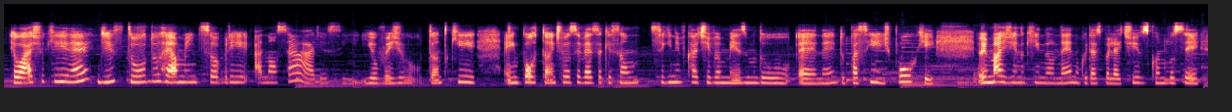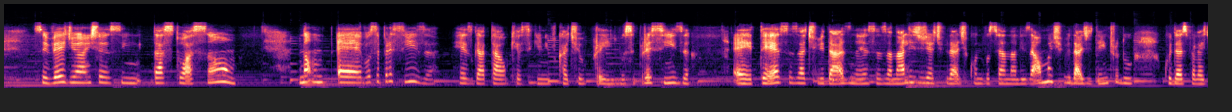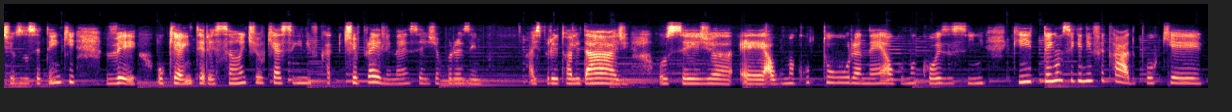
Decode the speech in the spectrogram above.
Eu acho que, né, diz tudo realmente sobre a nossa área, assim. E eu vejo o tanto que é importante você ver essa questão significativa mesmo do, é, né, do paciente. Porque eu imagino que no, né, no cuidados paliativos, quando você se vê diante, assim, da situação, não, é, você precisa resgatar o que é significativo para ele. Você precisa é, ter essas atividades, né, essas análises de atividade, quando você analisar uma atividade dentro do cuidados paliativos, você tem que ver o que é interessante e o que é significativo para ele, né? Seja, por exemplo, a espiritualidade, ou seja, é, alguma cultura, né? Alguma coisa assim que tem um significado, porque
